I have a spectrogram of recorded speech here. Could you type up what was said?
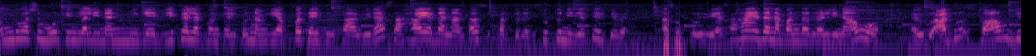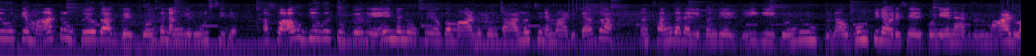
ಒಂದು ವರ್ಷ ಮೂರು ತಿಂಗಳಲ್ಲಿ ನಮಗೆ ಜಿ ಪಿ ಎಲ್ ಎಫ್ ಅಂತ ಹೇಳ್ಕೊಂಡು ನಮಗೆ ಎಪ್ಪತ್ತೈದು ಸಾವಿರ ಸಹಾಯಧನ ಅಂತ ಬರ್ತದೆ. ಸುತ್ತು ನಿಧಿ ಅಂತ ಹೇಳ್ತೇವೆ. ಆ ಸುತ್ತು ಸಹಾಯಧನ ಬಂದದ್ರಲ್ಲಿ ನಾವು, ಅದು ಅದು ಸ್ವಉದ್ಯೋಗಕ್ಕೆ ಮಾತ್ರ ಉಪಯೋಗ ಆಗಬೇಕು ಅಂತ ನಮಗೆ ರೂಲ್ಸ್ ಇದೆ. ಆ ಸ್ವಉದ್ಯೋಗಕ್ಕೆ ಉಪಯೋಗ ಏನನ್ನು ಉಪಯೋಗ ಮಾಡುದು ಅಂತ ಆಲೋಚನೆ ಮಾಡಿದಾಗ ನನ್ನ ಸಂಘದಲ್ಲಿ ಬಂದು ಹೇಳಿದೆ, ಈಗ ಈಗ ಒಂದು ಉಂಟು. ನಾವು ಗುಂಪಿನವರೇ ಸೇರಿಕೊಂಡು ಏನಾದ್ರೂ ಮಾಡುವ.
